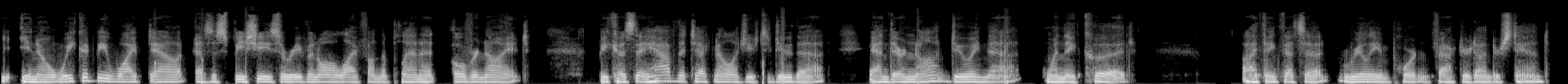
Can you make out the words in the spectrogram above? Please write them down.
you know, we could be wiped out as a species or even all life on the planet overnight because they have the technology to do that and they're not doing that when they could. I think that's a really important factor to understand.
